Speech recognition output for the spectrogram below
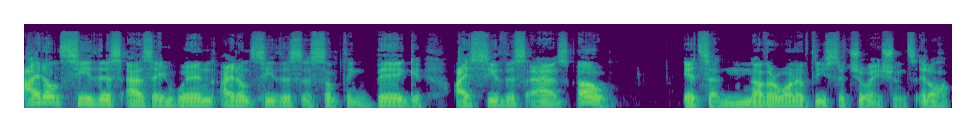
I don't see this as a win. I don't see this as something big. I see this as, oh, it's another one of these situations. It'll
